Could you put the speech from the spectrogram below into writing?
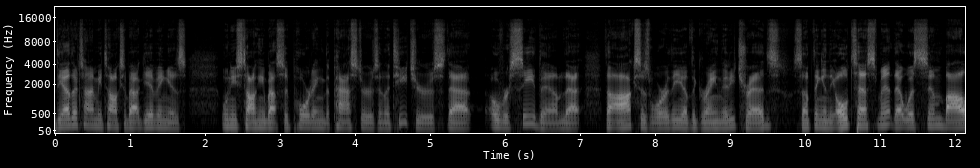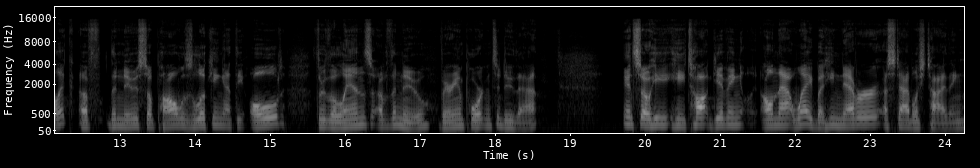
the other time he talks about giving is when he's talking about supporting the pastors and the teachers that oversee them, that the ox is worthy of the grain that he treads. Something in the Old Testament that was symbolic of the new. So Paul was looking at the old through the lens of the new. Very important to do that. And so he, he taught giving on that way, but he never established tithing.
